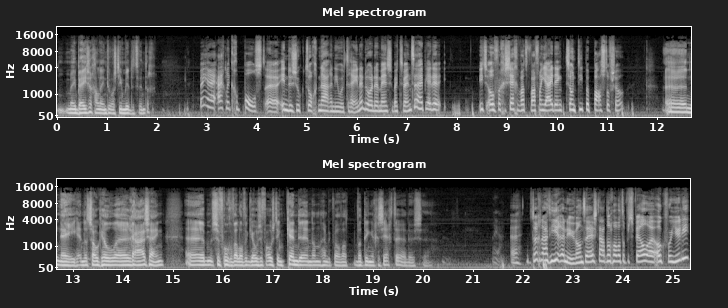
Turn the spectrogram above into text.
mee bezig, alleen toen was hij midden twintig. Ben jij eigenlijk gepolst eh, in de zoektocht naar een nieuwe trainer door de mensen bij Twente? Heb jij er iets over gezegd wat, waarvan jij denkt zo'n type past of zo? Eh, nee, en dat zou ook heel raar zijn. Eh, ze vroegen wel of ik Jozef Oosting kende en dan heb ik wel wat, wat dingen gezegd. dus, eh. Terug naar het hier en nu, want er staat nog wel wat op het spel, eh, ook voor jullie.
